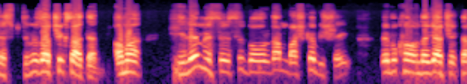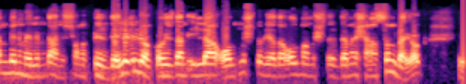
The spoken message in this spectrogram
tespitimiz açık zaten. Ama hile meselesi doğrudan başka bir şey. Ve bu konuda gerçekten benim elimde hani somut bir delil yok. O yüzden illa olmuştur ya da olmamıştır deme şansım da yok. Ee,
